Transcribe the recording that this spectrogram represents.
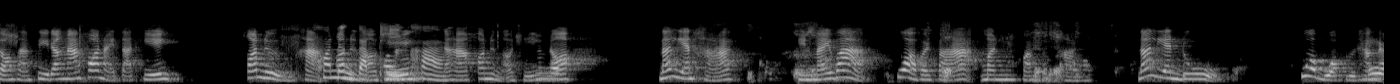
สองสามสี่ดังนั้นข้อไหนตัดทิ้ง ข้อหนึ่งค่ะข้อหนึ่งตัดเอาทิ้งทิ้งค่ะ นะคะ ข้อหนึ่งเอาทิ้งเนาะนักเรียนคะเห็นไหมว่า ขั้วไฟฟ้ามันมีความสำคัญนักเรียนดูขั้วบวกอยู่ทางไหน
